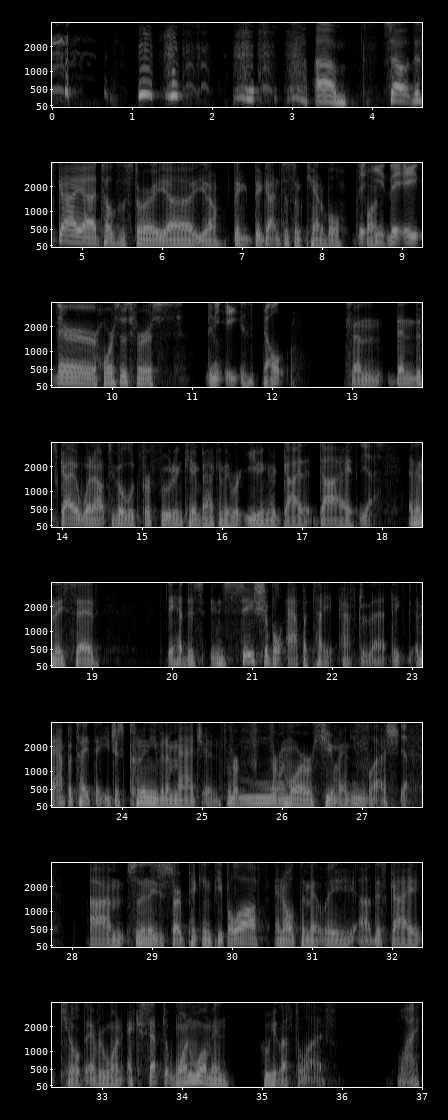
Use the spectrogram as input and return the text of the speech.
um, so this guy uh, tells the story. Uh, you know, they they got into some cannibal They, fun. eat, they ate their horses first. Then he ate his belt. then then this guy went out to go look for food and came back, and they were eating a guy that died. Yes. And then they said they had this insatiable appetite after that. They, an appetite that you just couldn't even imagine for for more, human, flesh. Yeah. Um, so then they just started picking people off, and ultimately, uh, this guy killed everyone except one woman who he left alive. Why?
